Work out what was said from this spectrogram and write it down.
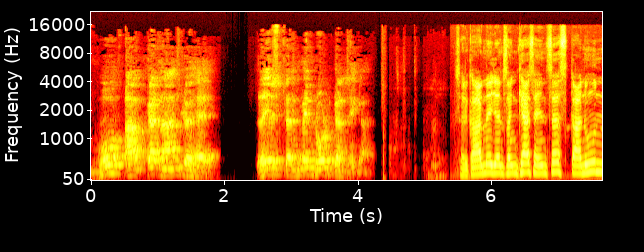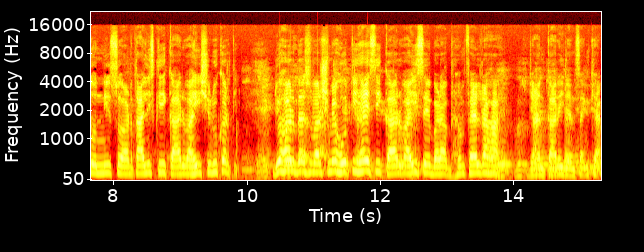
वो आपका नाम जो है, रजिस्टर में नोट कर देगा। सरकार ने जनसंख्या सेंसस कानून 1948 की कार्यवाही शुरू कर दी, जो हर 10 वर्ष में होती है। इसी कार्यवाही से बड़ा भ्रम फैल रहा है। जानकारी जनसंख्या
